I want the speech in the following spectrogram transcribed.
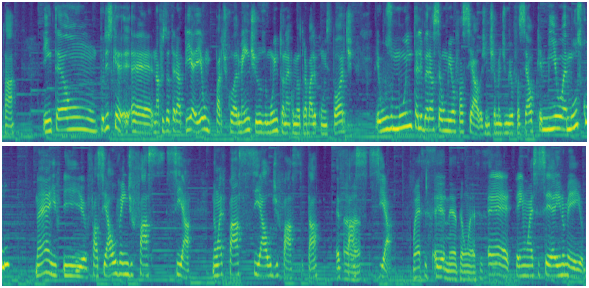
tá? Então, por isso que é, na fisioterapia, eu particularmente uso muito, né, como eu trabalho com esporte, eu uso muita liberação miofacial. A gente chama de miofacial porque mio é músculo, né, e, e facial vem de fascia. Não é facial de face, tá? É fascia. Um SC, é, né? Tem um SC. É, tem um SC aí no meio.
